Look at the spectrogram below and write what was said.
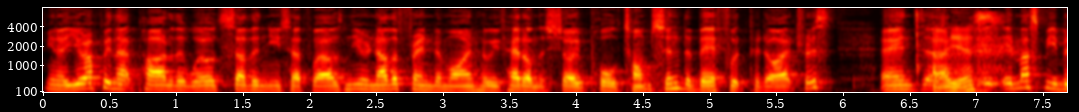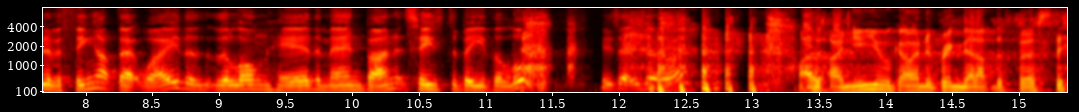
you know you're up in that part of the world, southern New South Wales, near another friend of mine who we've had on the show, Paul Thompson, the barefoot podiatrist. And uh, uh, yes. it, it, must be a bit of a thing up that way. The the long hair, the man bun. It seems to be the look. Is that is that right? I, I, knew you were going to bring that up the first thing.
